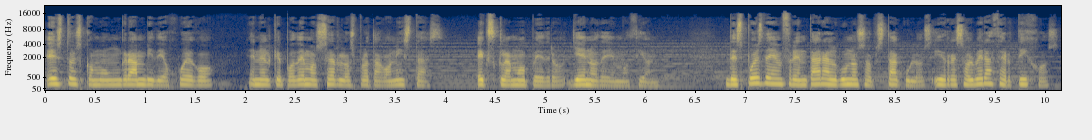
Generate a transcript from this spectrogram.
Esto es como un gran videojuego en el que podemos ser los protagonistas, exclamó Pedro, lleno de emoción. Después de enfrentar algunos obstáculos y resolver acertijos,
